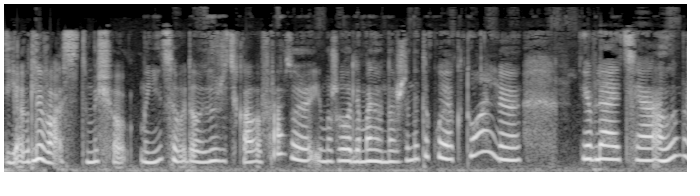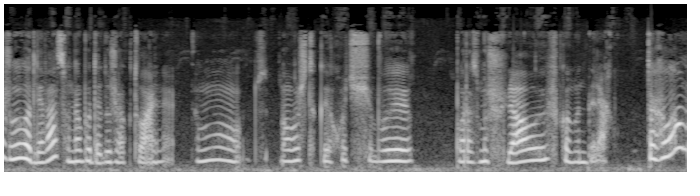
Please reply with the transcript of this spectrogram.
як для вас? Тому що мені це видалось дуже цікавою фразою, і, можливо, для мене вона вже не такою актуальною являється, але, можливо, для вас вона буде дуже актуальною. Тому, знову ж таки, я хочу, щоб ви порозмишляли в коментарях. Загалом,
